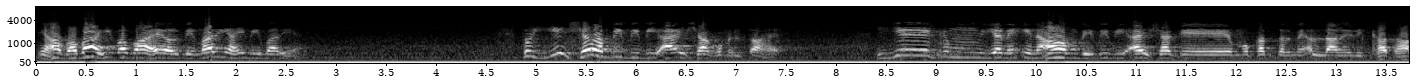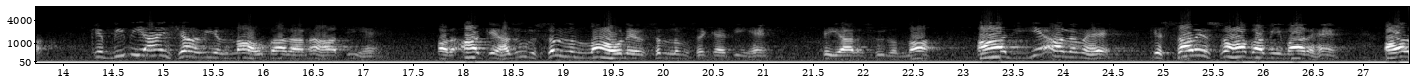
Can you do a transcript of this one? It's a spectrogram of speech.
یہاں وبا ہی وبا ہے اور بیماریاں ہی بیماری ہیں تو یہ شرف بھی بی بی عائشہ کو ملتا ہے۔ یہ یعنی انعام بھی بی بی عائشہ کے مقدر میں اللہ نے لکھا تھا کہ بی بی عائشہ رضی اللہ تعالیٰ نہ آتی ہیں۔ اور آ کے حضور صلی اللہ علیہ وسلم سے کہتی ہیں کہ یا رسول اللہ، آج یہ عالم ہے کہ سارے صحابہ بیمار ہیں اور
